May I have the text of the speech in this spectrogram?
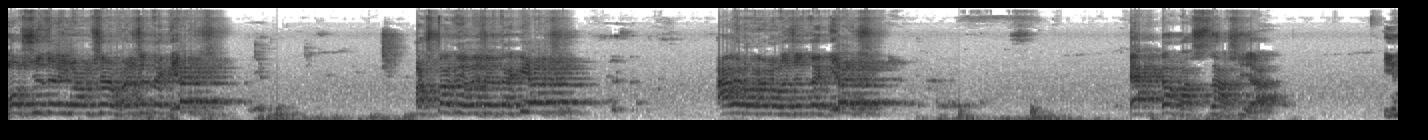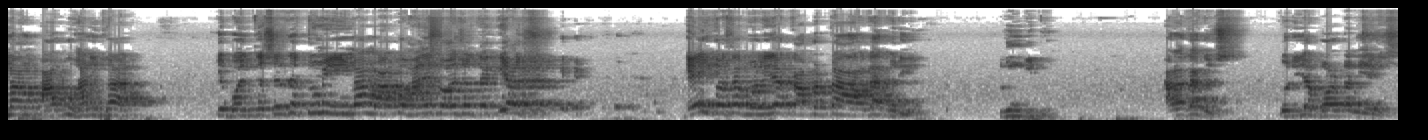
মসজিদের ইমাম সাহেব হয়েছে তা কি হয়েছে? অস্তাদি হয়েছে তা কি হয়েছে? আলে বানানো হয়েছে তা কি হয়েছে? একটা বাচ্চা আসিয়া ইমাম আবু হানিফা কে বলতেছে যে তুমি ইমাম আবু হানিফা হয়েছে তা কি হয়েছে? এই কথা বলিয়া কাপড়টা আলাদা করিয়া লুঙ্গিটা আলাদা করছে। করিয়া বলটা নিয়ে গেছে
